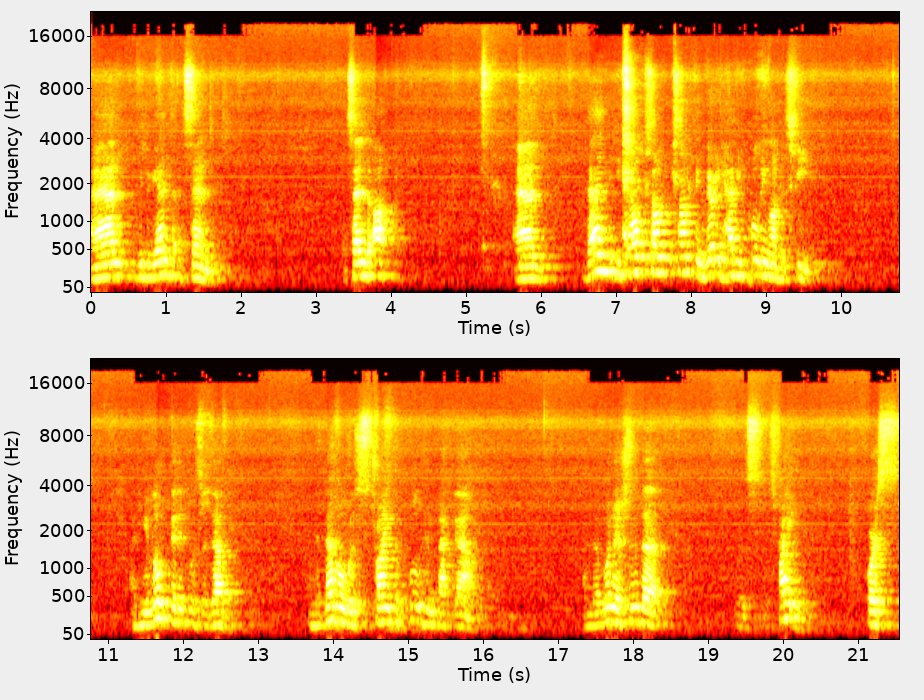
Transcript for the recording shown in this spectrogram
and he began to ascend, ascend up. And then he felt some, something very heavy pulling on his feet. And he looked at it was the devil. And the devil was trying to pull him back down. And the Abu Shuda was, was frightened. Of course,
